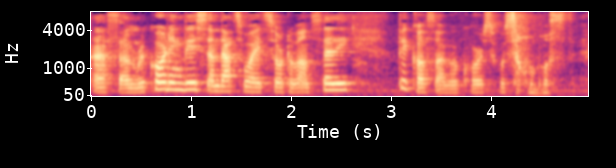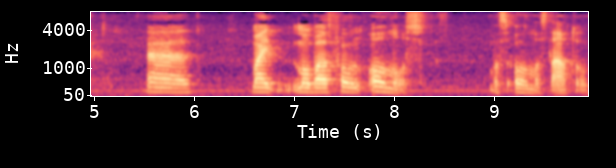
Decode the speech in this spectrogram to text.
as i'm recording this and that's why it's sort of unsteady because i of course was almost uh, my mobile phone almost was almost out of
